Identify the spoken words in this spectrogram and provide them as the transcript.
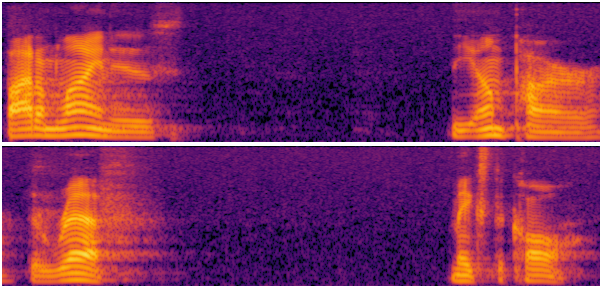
Bottom line is, the umpire, the ref, makes the call.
